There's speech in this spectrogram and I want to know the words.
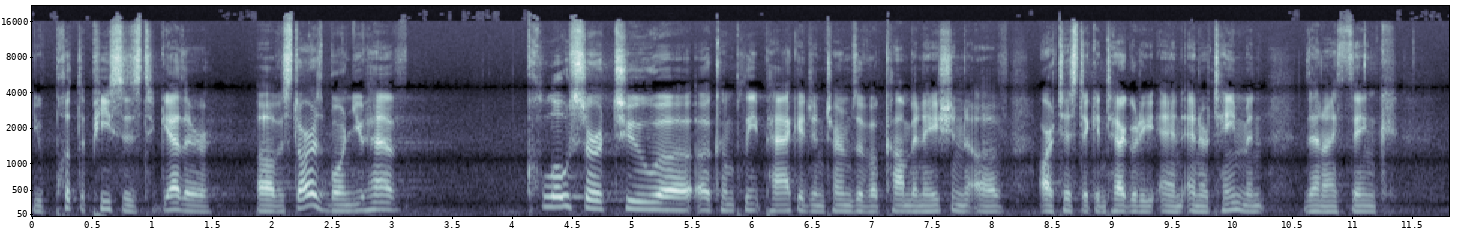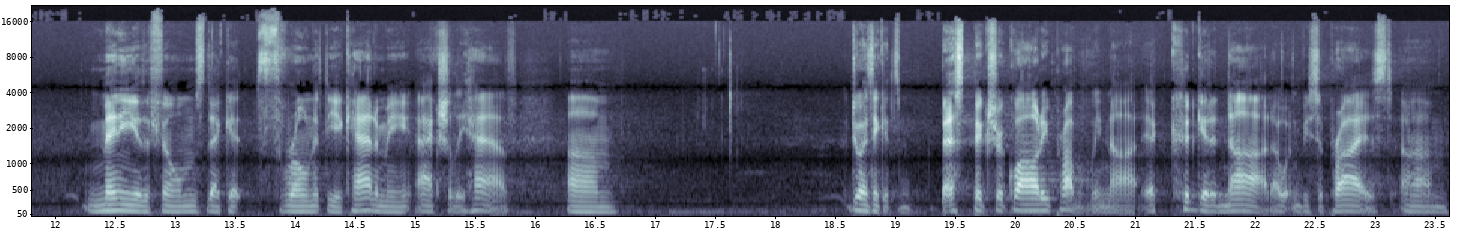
you put the pieces together of A Star Is Born, you have closer to a, a complete package in terms of a combination of artistic integrity and entertainment than I think many of the films that get thrown at the Academy actually have. Um, Do I think it's best picture quality? Probably not. It could get a nod. I wouldn't be surprised. Um,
